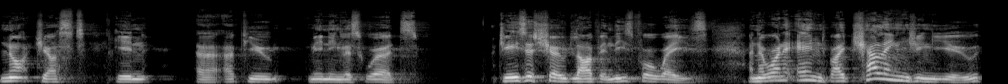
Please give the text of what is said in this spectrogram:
not just in uh, a few meaningless words. Jesus showed love in these four ways. And I want to end by challenging you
